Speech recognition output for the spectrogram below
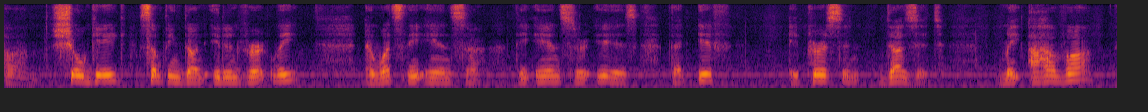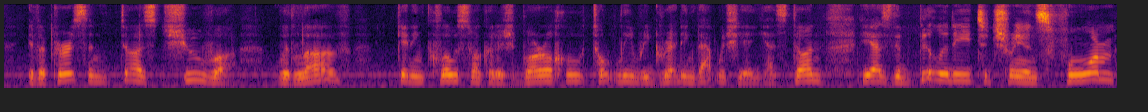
um, shogeg, something done inadvertently. And what's the answer? The answer is that if a person does it, me'ahava, if a person does tshuva with love, getting close to HaKadosh Baruch Hu, totally regretting that which he has done, he has the ability to transform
